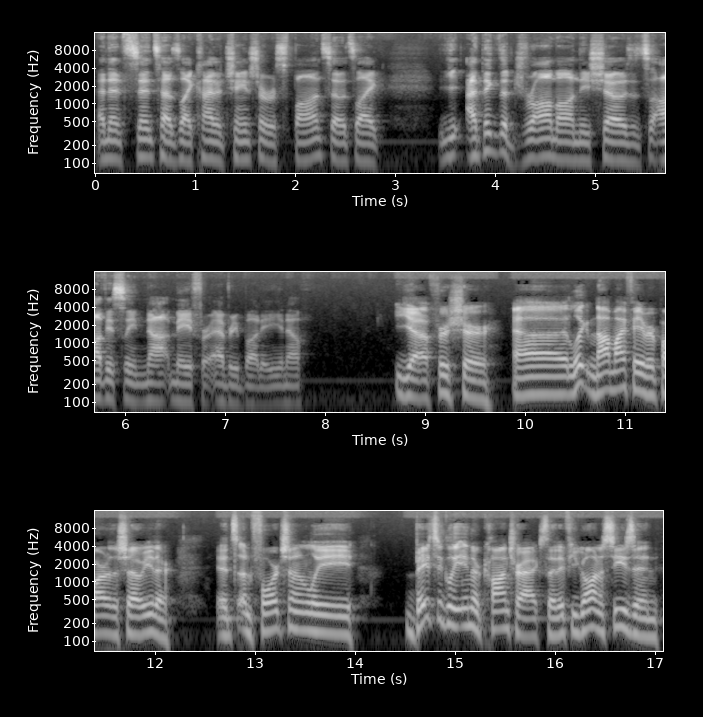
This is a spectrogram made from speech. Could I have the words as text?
and then since has like kind of changed her response. So it's like, I think the drama on these shows, it's obviously not made for everybody. You know. Yeah, for sure. Uh, look, not my favorite part of the show either. It's unfortunately basically in their contracts that if you go on a season,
